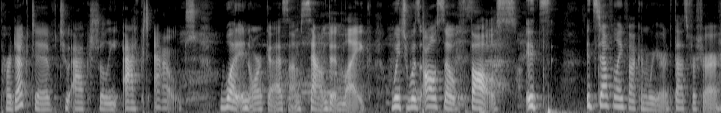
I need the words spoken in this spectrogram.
productive to actually act out what an orgasm sounded like, which was also false. It's it's definitely fucking weird, that's for sure.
